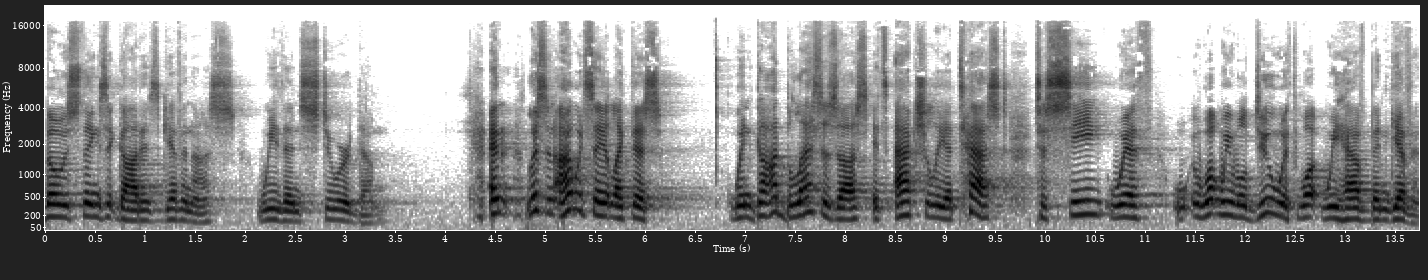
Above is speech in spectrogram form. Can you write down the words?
those things that God has given us. We then steward them. And listen, I would say it like this when God blesses us, it's actually a test to see with what we will do with what we have been given.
